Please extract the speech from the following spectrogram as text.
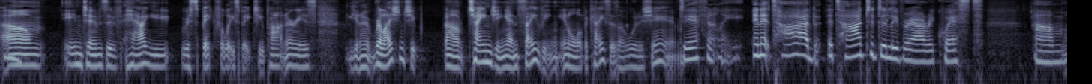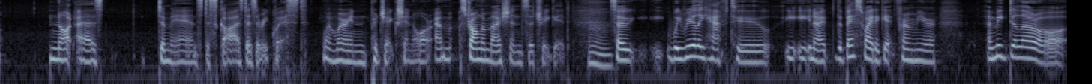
um, in terms of how you respectfully speak to your partner is, you know, relationship um, changing and saving in a lot of cases, I would assume. Definitely. And it's hard. It's hard to deliver our requests um, not as demands disguised as a request when we're in projection or um, strong emotions are triggered. So we really have to, y- y- you know, the best way to get from your amygdala or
